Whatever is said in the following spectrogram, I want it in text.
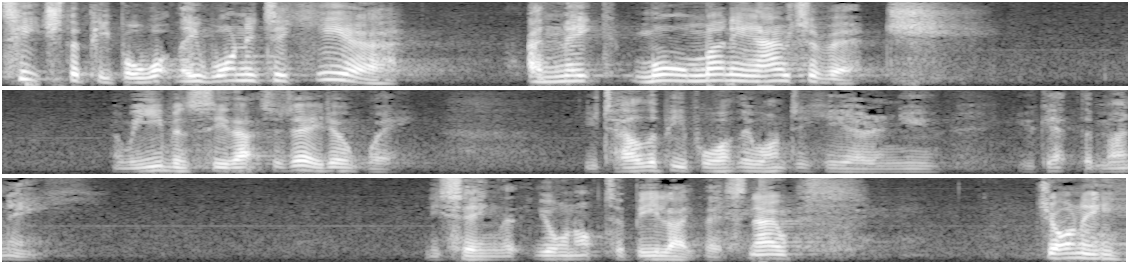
teach the people what they wanted to hear and make more money out of it. And we even see that today, don't we? You tell the people what they want to hear and you, you get the money. he's saying that you're not to be like this. Now, Johnny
